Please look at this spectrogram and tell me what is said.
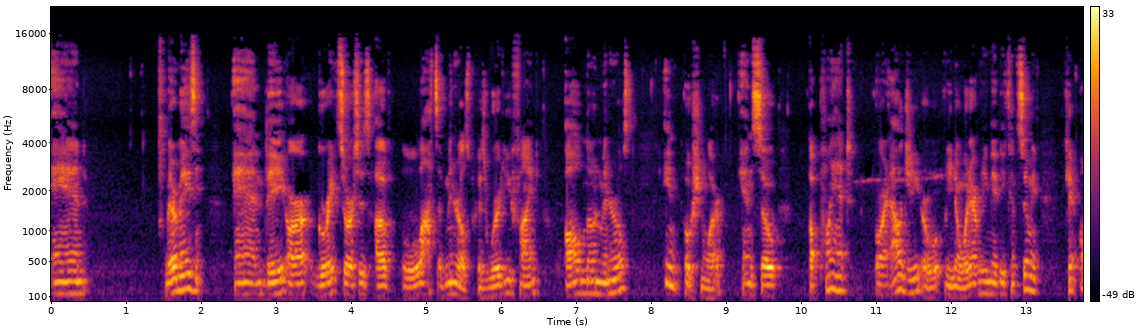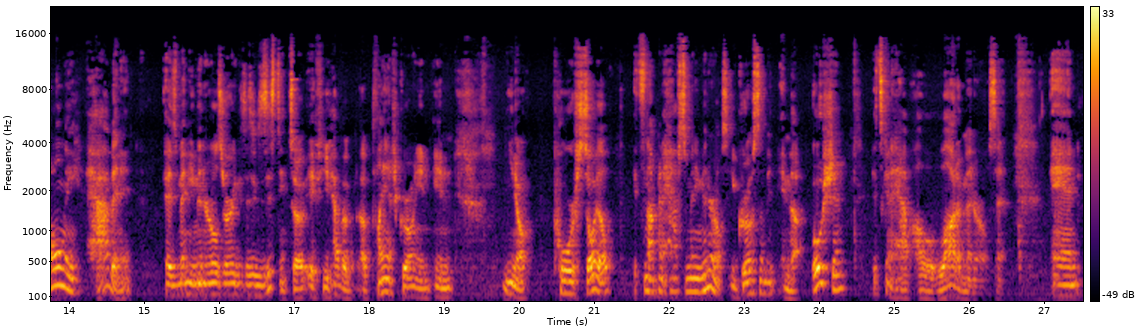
and they're amazing. And they are great sources of lots of minerals because where do you find all known minerals? In ocean water. And so a plant or an algae or you know whatever you may be consuming can only have in it as many minerals are as existing. So if you have a, a plant growing in, in, you know, poor soil, it's not going to have so many minerals. You grow something in the ocean, it's going to have a lot of minerals in it. And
